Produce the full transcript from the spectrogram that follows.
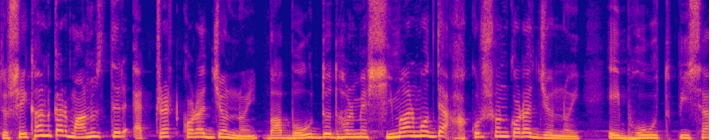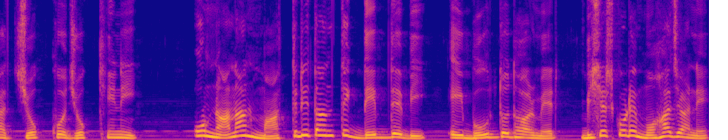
তো সেখানকার মানুষদের অ্যাট্রাক্ট করার জন্যই বা বৌদ্ধ ধর্মের সীমার মধ্যে আকর্ষণ করার জন্যই এই ভূত, পিসাচ, যক্ষ, যক্ষিণী ও নানান মাতৃতান্ত্রিক দেবদেবী এই বৌদ্ধ ধর্মের বিশেষ করে মহাযানে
